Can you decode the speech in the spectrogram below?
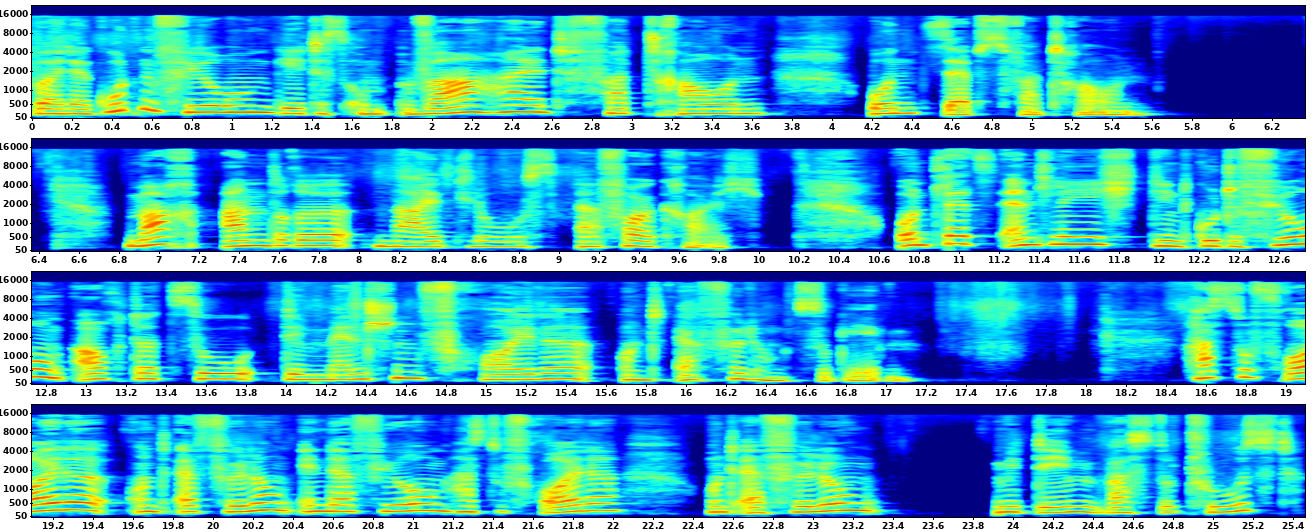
Bei der guten Führung geht es um Wahrheit, Vertrauen und Selbstvertrauen. Mach andere neidlos erfolgreich. Und letztendlich dient gute Führung auch dazu, dem Menschen Freude und Erfüllung zu geben. Hast du Freude und Erfüllung in der Führung? Hast du Freude und Erfüllung mit dem, was du tust?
